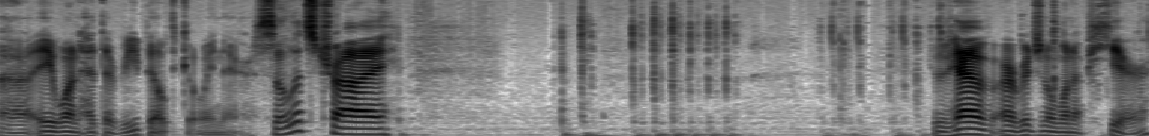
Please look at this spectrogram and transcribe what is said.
uh, A1 had the rebuild going there. So let's try, because we have our original one up here.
